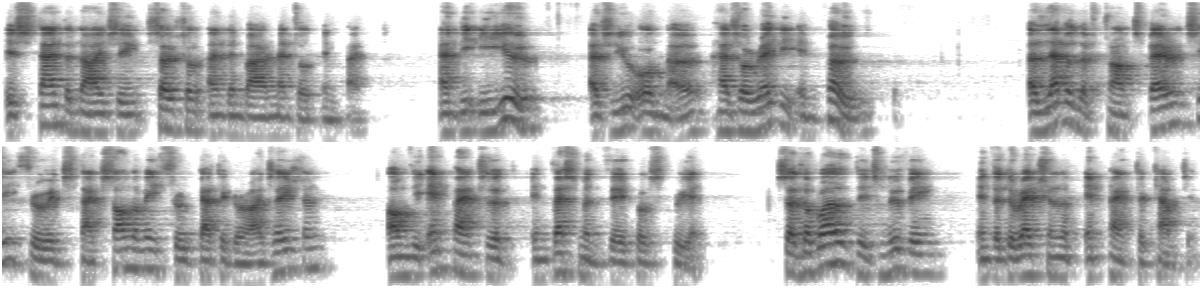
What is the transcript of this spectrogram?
is standardizing social and environmental impact. And the EU, as you all know, has already imposed a level of transparency through its taxonomy, through categorization, on the impacts that investment vehicles create. So the world is moving in the direction of impact accounting.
